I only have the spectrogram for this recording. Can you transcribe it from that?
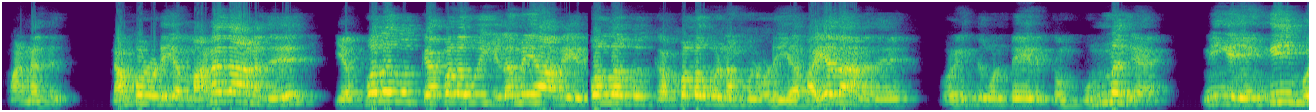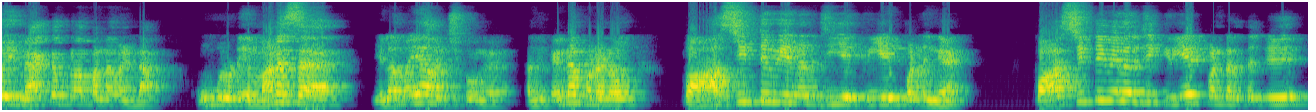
மனது. நம்மளுடைய மனதானது எவ்வளவு கவ்வளவு இளமையாக எவ்வளவு கவ்வளவு நம்மளுடைய வயதானது குறைந்து கொண்டே இருக்கும். உண்மைங்க நீங்க எங்கேயும் போய் மேக்கப்லாம் பண்ண வேண்டாம். உங்களுடைய மனச இளமையா வச்சுக்கோங்க. அதுக்கு என்ன பண்ணணும்? பாசிட்டிவ் எனர்ஜியை கிரியேட் பண்ணுங்க. பாசிட்டிவ் எனர்ஜி கிரியேட் பண்றதுக்கு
